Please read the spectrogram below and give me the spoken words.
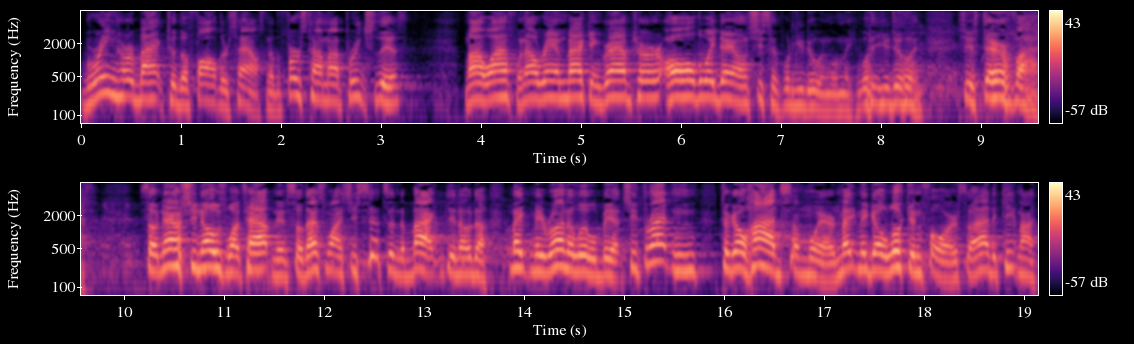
bring her back to the father's house. Now, the first time I preached this, my wife, when I ran back and grabbed her all the way down, she said, What are you doing with me? What are you doing? She was terrified. So now she knows what's happening. So that's why she sits in the back, you know, to make me run a little bit. She threatened to go hide somewhere and make me go looking for her. So I had to keep my,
